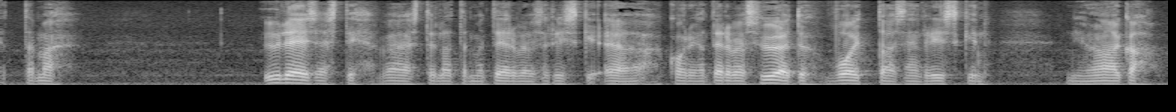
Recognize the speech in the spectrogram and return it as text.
että tämä yleisesti väestöllä tämä terveysriski, äh, korjaan, terveyshyöty voittaa sen riskin, niin on aika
